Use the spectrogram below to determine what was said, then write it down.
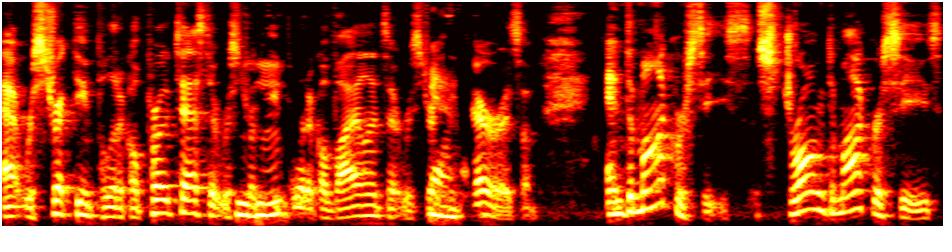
at restricting political protest, at restricting mm-hmm. political violence, at restricting yeah. terrorism. And democracies, strong democracies,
